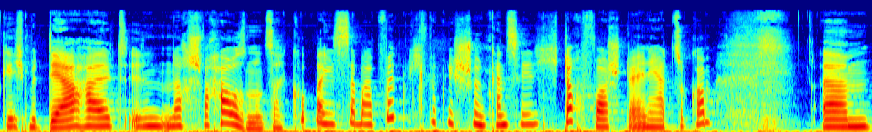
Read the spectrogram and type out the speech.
gehe ich mit der halt in, nach Schwachhausen und sage, guck mal, hier ist aber wirklich, wirklich schön. Kannst du dir dich doch vorstellen, herzukommen? Ähm,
